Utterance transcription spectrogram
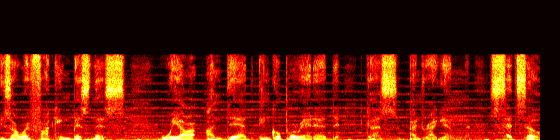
is our fucking business. We are Undead Incorporated. Cause Pendragon said so.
